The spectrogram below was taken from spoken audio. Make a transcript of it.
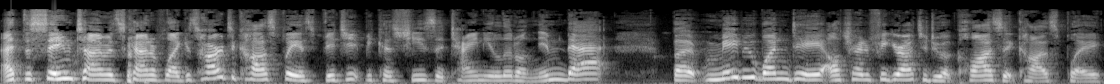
At the same time, it's kind of like it's hard to cosplay as Fidget because she's a tiny little Nimbat. But maybe one day I'll try to figure out to do a closet cosplay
